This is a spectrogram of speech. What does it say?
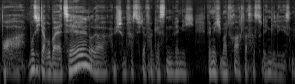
Boah, muss ich darüber erzählen oder habe ich schon fast wieder vergessen, wenn, ich, wenn mich jemand fragt, was hast du denn gelesen?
